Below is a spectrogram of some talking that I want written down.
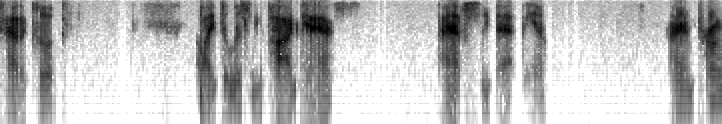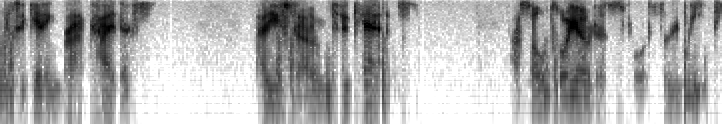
myself how to cook. I like to listen to podcasts. I have sleep apnea. I am prone to getting bronchitis. I used to own two cats. I sold Toyotas for three weeks.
